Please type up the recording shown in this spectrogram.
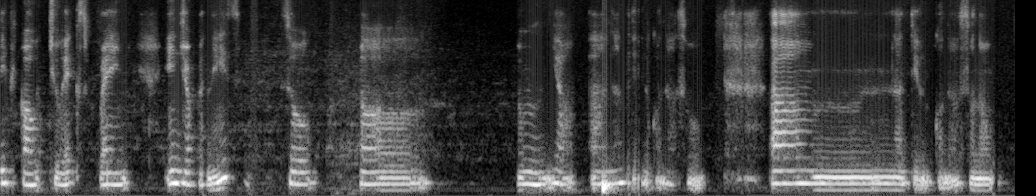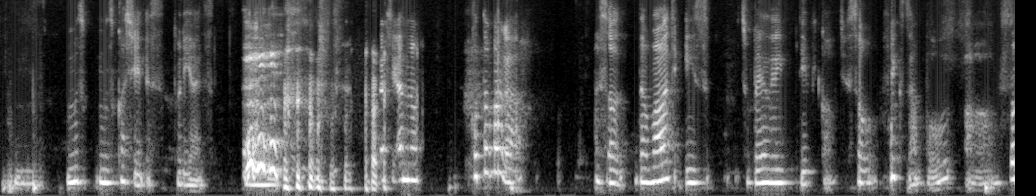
difficult to explain in Japanese. So, uh, うん、いや、あなんていうのかな、そう。あなんていうのかな、その、うん、むず難しいです、とりあえず。うん私、あの、言葉が、そう、the word is very difficult. So, for example, uh, so,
